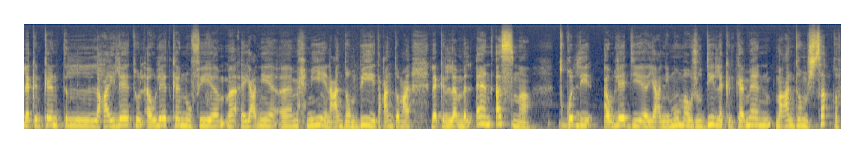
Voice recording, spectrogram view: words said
لكن كانت العائلات والأولاد كانوا في م- يعني آه، محميين عندهم بيت عندهم لكن لما الآن أسمع تقول لي أولادي يعني مو موجودين لكن كمان ما عندهمش سقف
